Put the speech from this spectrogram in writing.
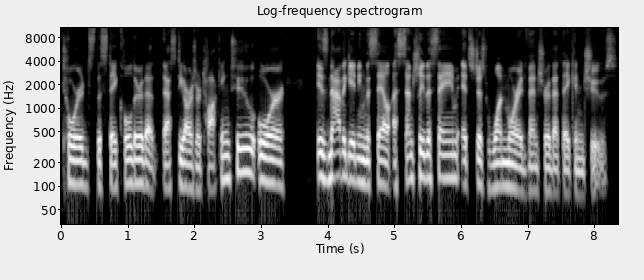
towards the stakeholder that SDRs are talking to? Or is navigating the sale essentially the same? It's just one more adventure that they can choose.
